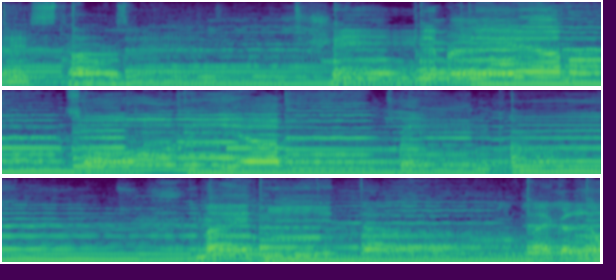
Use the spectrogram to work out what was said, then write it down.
Es tausend schöne Blämer so lieb bekannt. Mein Hitter, mein Glore,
